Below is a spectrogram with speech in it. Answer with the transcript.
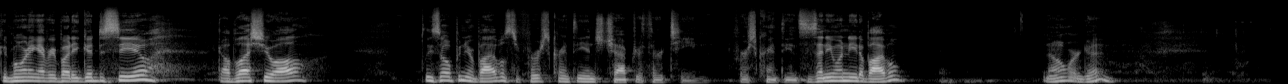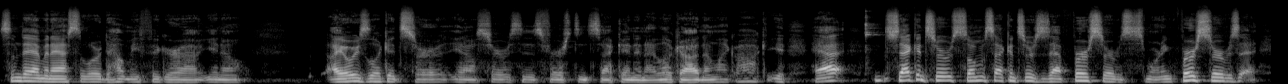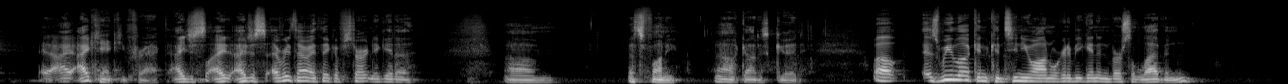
Good morning, everybody. Good to see you. God bless you all. Please open your Bibles to 1 Corinthians chapter 13. 1 Corinthians. Does anyone need a Bible? No, we're good. Someday I'm going to ask the Lord to help me figure out, you know, I always look at ser- you know services first and second, and I look out and I'm like, oh, second service. Some second services at first service this morning. First service, eh, I, I can't keep track. I just I, I just every time I think of starting to get a um, that's funny. Oh, God is good. Well, as we look and continue on, we're going to begin in verse 11.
